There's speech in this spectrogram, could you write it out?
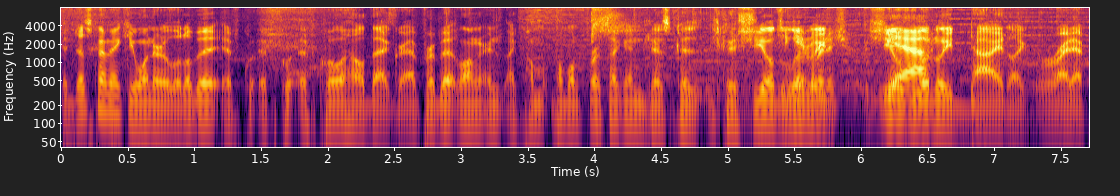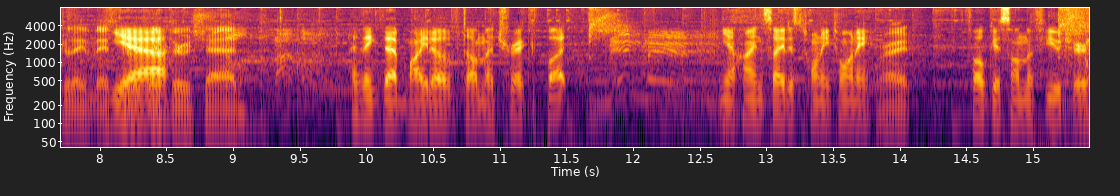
It does kind of make you wonder a little bit if Qu- if, Qu- if Quill held that grab for a bit longer and like pum- pummeled for a second, just because Shield To literally rid Sh- Shield Yeah. literally died like right after they they, Yeah. threw, they threw Shad. I think that might have done the trick, but yeah, hindsight is 2020. Right. Focus on the future.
